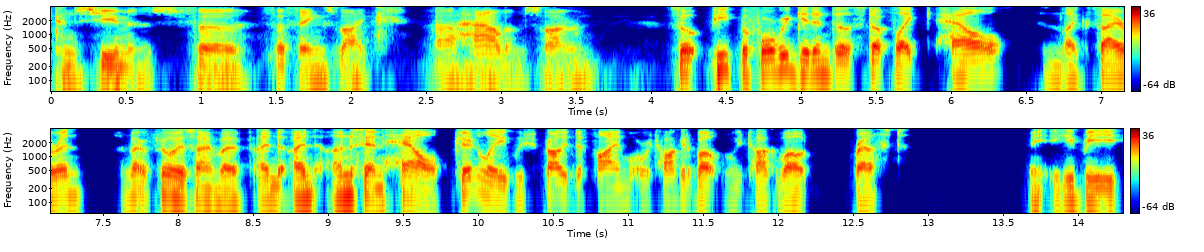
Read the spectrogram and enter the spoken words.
consumers for for things like uh, HAL and Siren. So, Pete, before we get into stuff like HAL and like Siren, I'm not familiar with Siren, but I, I understand HAL. Generally, we should probably define what we're talking about when we talk about REST. I mean, it could be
